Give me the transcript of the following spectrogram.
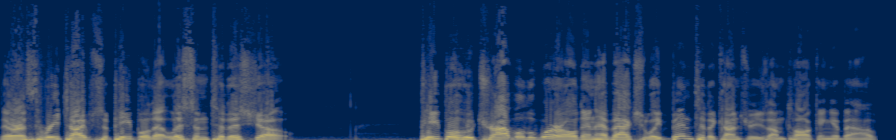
There are three types of people that listen to this show people who travel the world and have actually been to the countries I'm talking about.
